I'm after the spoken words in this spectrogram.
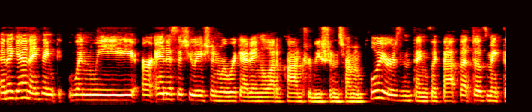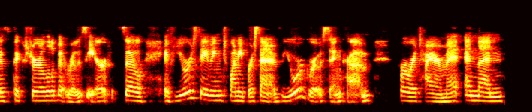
And again, I think when we are in a situation where we're getting a lot of contributions from employers and things like that, that does make this picture a little bit rosier. So if you're saving 20% of your gross income for retirement and then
